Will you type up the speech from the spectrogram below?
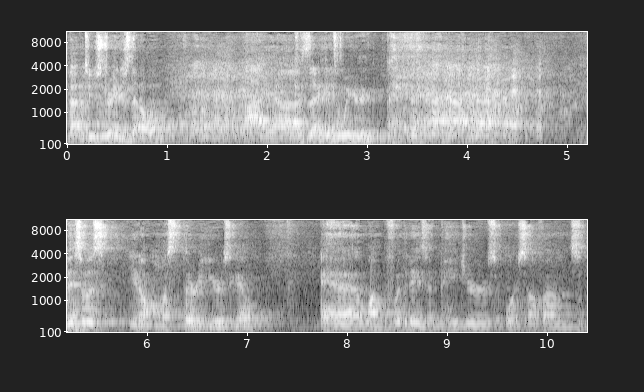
Not too strange, though, I, uh, because that gets weird. This was, you know, almost 30 years ago, uh, long before the days of pagers or cell phones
